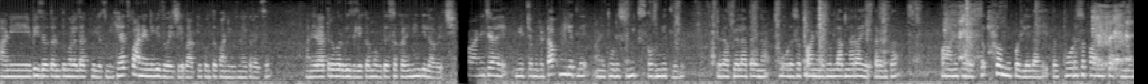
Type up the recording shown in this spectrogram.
आणि भिजवताना तुम्हाला दाखवलंच मी ह्याच पाण्याने भिजवायचे बाकी कोणतं पाणी यूज नाही करायचं. आणि रात्रभर भिजली का मग उद्या सकाळी मेहंदी लावायची. पाणी जे आहे मी याच्यामध्ये टाकून घेतले आणि थोडेसे मिक्स करून घेतलेले. तर आपल्याला आता आहे ना थोडंसं पाणी अजून लागणार आहे कारण का पाणी थोडंसं कमी पडलेलं आहे. तर थोडंसं पाणी टाकून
